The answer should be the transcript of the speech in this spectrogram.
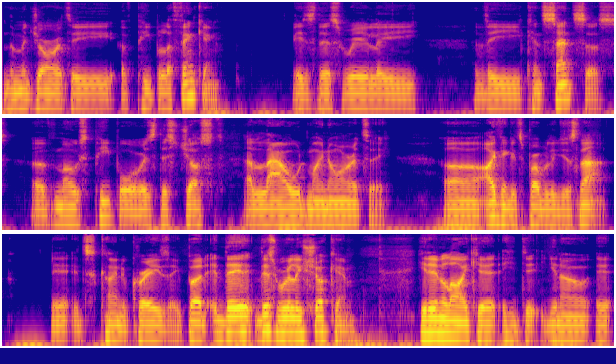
the majority of people are thinking? Is this really the consensus of most people, or is this just a loud minority? Uh, I think it's probably just that. it's kind of crazy, but they, this really shook him. He didn't like it. He did, you know, it.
